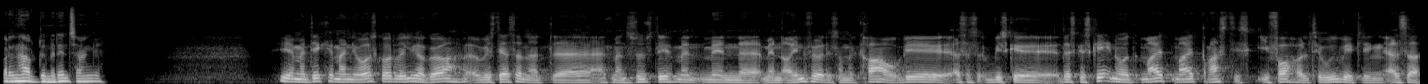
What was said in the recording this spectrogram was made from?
Hvordan har du det med den tanke? Jamen, det kan man jo også godt vælge at gøre, hvis det er sådan, at, øh, at man synes det. Men, men, øh, men at indføre det som et krav, det, altså, vi skal, der skal ske noget meget, meget drastisk i forhold til udviklingen. Altså,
